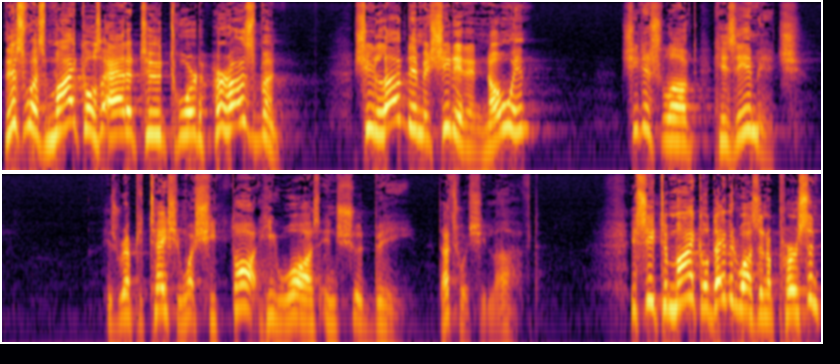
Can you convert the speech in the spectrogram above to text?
This was Michal's attitude toward her husband. She loved him, but she didn't know him. She just loved his image, his reputation, what she thought he was and should be. That's what she loved. You see, to Michal, David wasn't a person.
